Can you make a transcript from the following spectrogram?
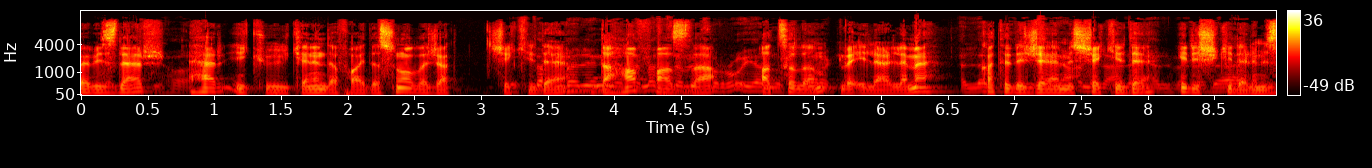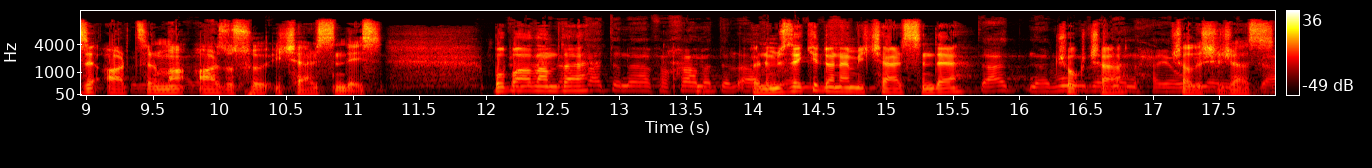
Ve bizler her iki ülkenin de faydasını olacak şekilde daha fazla atılım ve ilerleme kat edeceğimiz şekilde ilişkilerimizi artırma arzusu içerisindeyiz. Bu bağlamda önümüzdeki dönem içerisinde çokça çalışacağız.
